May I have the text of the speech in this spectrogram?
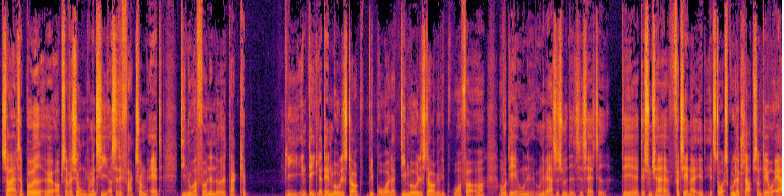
Så altså både øh, observation, kan man sige, og så det faktum, at de nu har fundet noget, der kan blive en del af den målestok, vi bruger, eller de målestokke, vi bruger for at, at vurdere universets udvidelseshastighed. Det, det synes jeg fortjener et, et stort skulderklap, som det jo er.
